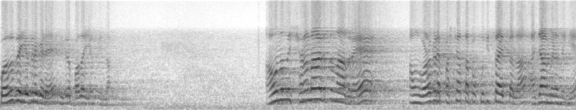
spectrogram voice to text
ಬಲದ ಎದುರುಗಡೆ ಇದರ ಬಲ ಏನಿಲ್ಲ. ಅವನನ್ನು ಶರಣಾಗತನಾದ್ರೆ ಅವನ ಒಳಗಡೆ ಪಶ್ಚಾತ್ತಾಪ ಕುದಿತಾ ಇತ್ತಲ್ಲ ಅಜಾಮಿಳನಿಗೆ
